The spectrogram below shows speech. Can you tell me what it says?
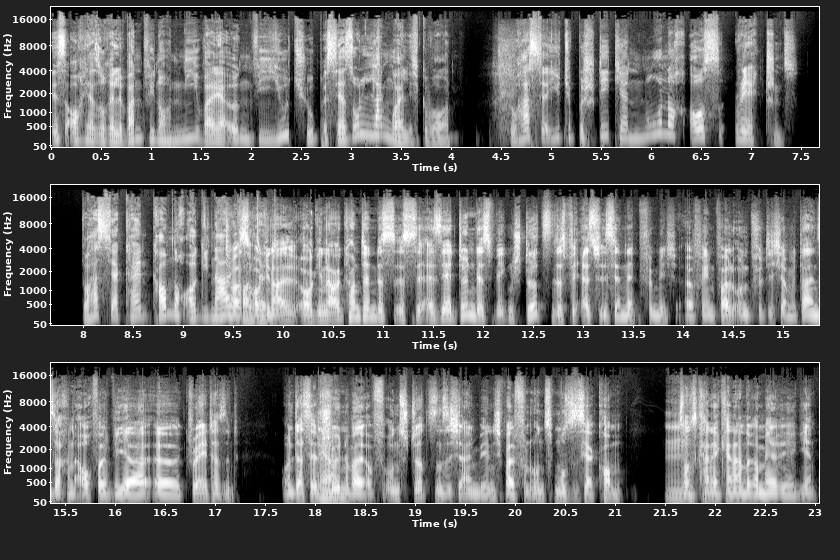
ist auch ja so relevant wie noch nie, weil ja irgendwie YouTube ist ja so langweilig geworden. Du hast ja, YouTube besteht ja nur noch aus Reactions. Du hast ja kein, kaum noch original Du hast Original, Original-Content, das ist sehr dünn, deswegen stürzen. Das also ist ja nett für mich auf jeden Fall und für dich ja mit deinen Sachen auch, weil wir äh, Creator sind. Und das ist ja das Ja. Schöne, weil auf uns stürzen sich ja ein wenig, weil von uns muss es ja kommen. Mhm. Sonst kann ja kein anderer mehr reagieren.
